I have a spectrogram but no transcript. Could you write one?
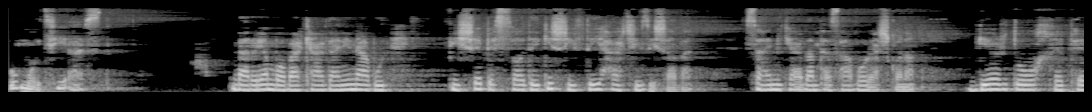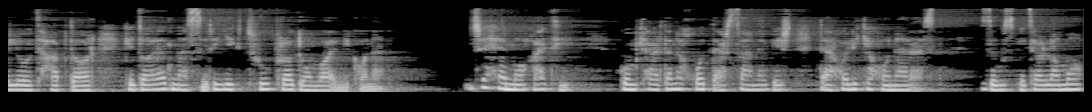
او مطیع است. برایم باور کردنی نبود. فیشه به سادگی شیفته هر چیزی شود. سعی می کردم تصورش کنم. گرد و خپل و تبدار که دارد مسیر یک توپ را دنبال می کند. چه حماقتی! گم کردن خود در سرنوشت در حالی که هنر است. زوس پترلاما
